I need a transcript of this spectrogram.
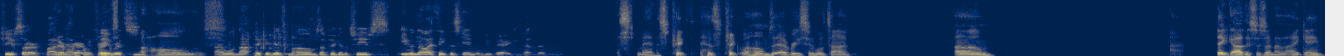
Chiefs are five and a half point favorites. Mahomes. I will not pick against Mahomes. I'm picking the Chiefs, even though I think this game will be very competitive. This man has picked has picked Mahomes every single time. Um, thank God this isn't a night game,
